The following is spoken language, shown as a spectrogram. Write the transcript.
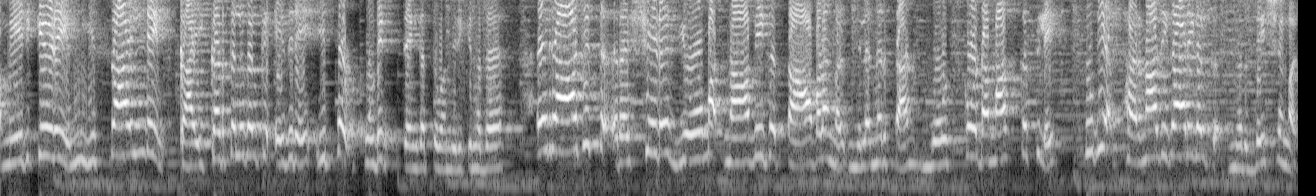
അമേരിക്കയുടെയും ഇസ്രായേലിന്റെയും കൈക്കടത്തലുകൾക്ക് എതിരെ ഇപ്പോൾ പുടിൻ രംഗത്ത് വന്നിരിക്കുന്നത്. രാജ്യത്ത് റഷ്യയുടെ വ്യോമ നാവിക താവളങ്ങൾ നിലനിർത്താൻ മോസ്കോ ഡമാസ്കസിലെ പുതിയ ഭരണാധികാരികൾക്ക് നിർദ്ദേശങ്ങൾ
